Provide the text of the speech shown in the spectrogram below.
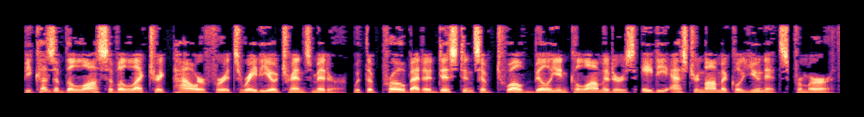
because of the loss of electric power for its radio transmitter, with the probe at a distance of 12 billion kilometers (80 astronomical units) from Earth.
